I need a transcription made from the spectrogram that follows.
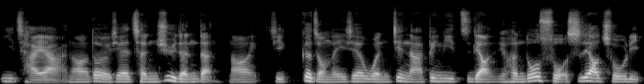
医材啊，然后都有一些程序等等，然后及各种的一些文件啊、病历资料，有很多琐事要处理。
